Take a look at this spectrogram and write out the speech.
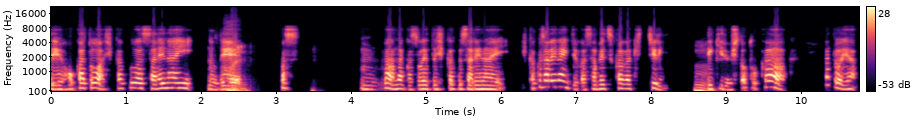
て他とは比較はされないので、はい。まあすうん、まあなんかそうやって比較されない、比較されないというか差別化がきっちりうんできる人とか、あとはや、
